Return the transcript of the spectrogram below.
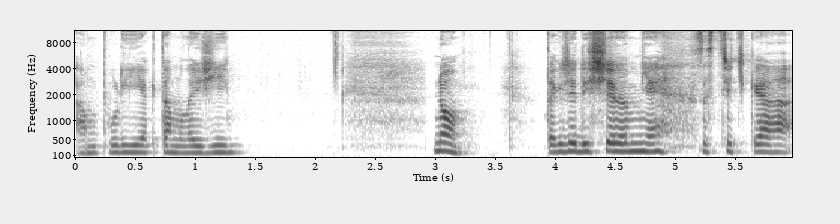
ampulí, jak tam leží. No, takže když mě sestřička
